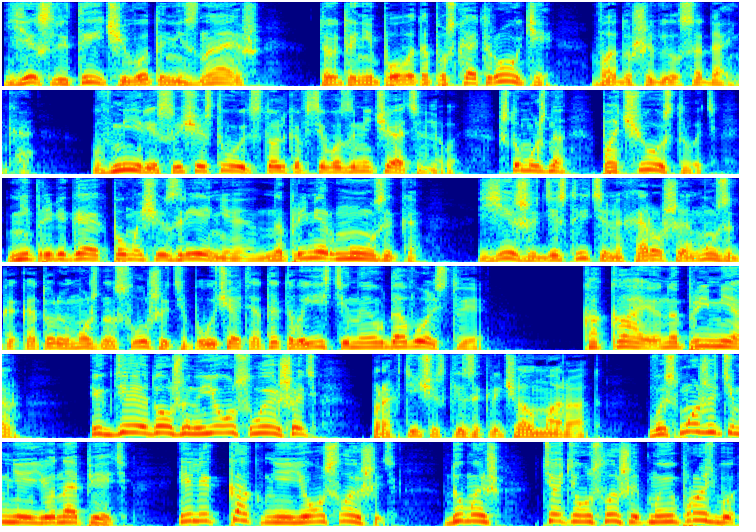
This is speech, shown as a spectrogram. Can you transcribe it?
«Если ты чего-то не знаешь, то это не повод опускать руки», — воодушевился Данька. «В мире существует столько всего замечательного, что можно почувствовать, не прибегая к помощи зрения, например, музыка. Есть же действительно хорошая музыка, которую можно слушать и получать от этого истинное удовольствие». «Какая, например? И где я должен ее услышать?» — практически закричал Марат. «Вы сможете мне ее напеть? Или как мне ее услышать? Думаешь, тетя услышит мою просьбу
